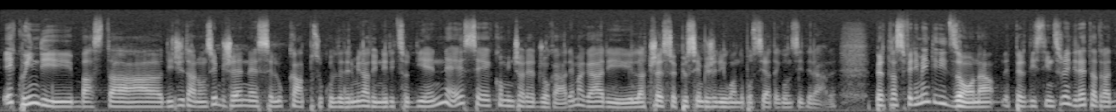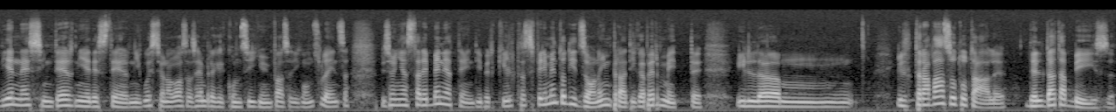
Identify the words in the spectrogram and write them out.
E quindi basta digitare un semplice DNS lookup su quel determinato indirizzo DNS e cominciare a giocare. Magari l'accesso è più semplice di quanto possiate considerare. Per trasferimenti di zona e per distinzione diretta tra DNS interni ed esterni, questa è una cosa sempre che consiglio in fase di consulenza, bisogna stare bene attenti perché il trasferimento di zona in pratica permette il... Um, il travaso totale del database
